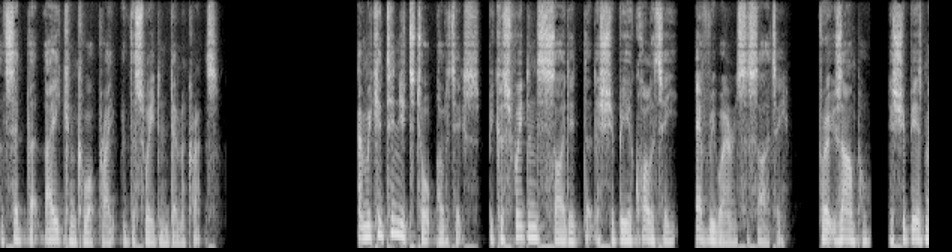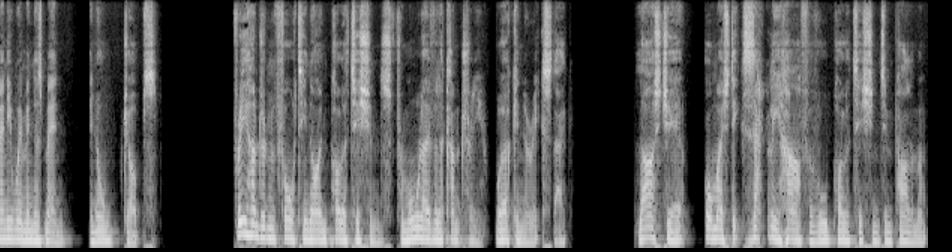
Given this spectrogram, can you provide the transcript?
have said that they can cooperate with the Sweden Democrats. And we continue to talk politics because Sweden decided that there should be equality everywhere in society. For example, there should be as many women as men in all jobs. 349 politicians from all over the country work in the Riksdag. Last year, almost exactly half of all politicians in Parliament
